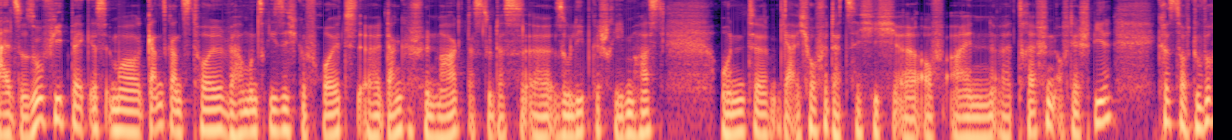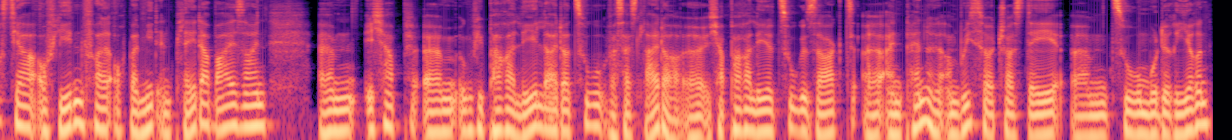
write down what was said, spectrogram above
Also, so Feedback ist immer ganz, ganz toll. Wir haben uns riesig gefreut. Äh, Dankeschön, Marc, dass du das äh, so lieb geschrieben hast. Und ja, ich hoffe tatsächlich auf ein Treffen auf der Spiel. Christoph, du wirst ja auf jeden Fall auch bei Meet and Play dabei sein. Ähm, ich habe ähm, irgendwie parallel leider zu, was heißt leider, äh, ich habe parallel zugesagt, äh, ein Panel am Researchers Day ähm, zu moderieren.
